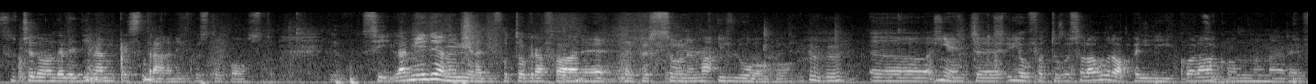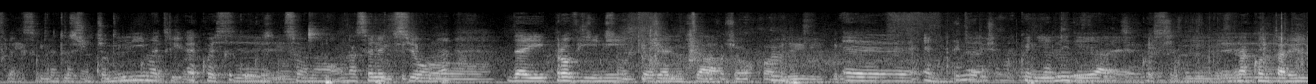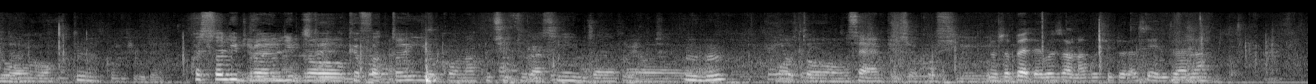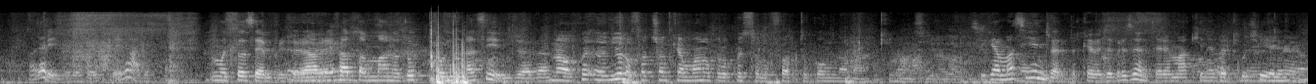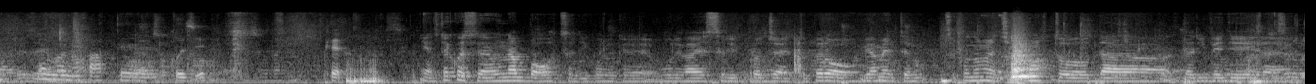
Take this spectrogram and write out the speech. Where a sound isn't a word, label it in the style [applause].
Succedono delle dinamiche strane in questo posto. Sì, la mia idea non era di fotografare le persone, ma il luogo. Eh, niente, io ho fatto questo lavoro a pellicola con una reflex 35 mm e questi sono una selezione dei provini che ho realizzato. E, e niente, quindi l'idea è questa di raccontare il luogo. Questo libro è un libro che ho fatto io con una cucitura Singer, Mhm. molto semplice così. Lo sapete cos'è una cucitura Singer? Magari te lo puoi spiegare. Molto semplice, Eh. l'avrei fatto a mano tu con una Singer. No, eh, io lo faccio anche a mano, però questo l'ho fatto con una macchina. Sì. Si chiama Singer perché avete presente le macchine per cucire? Vengono fatte così. Che Niente, questa è una bozza di quello che voleva essere il progetto, però ovviamente secondo me c'è molto da, da rivedere.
